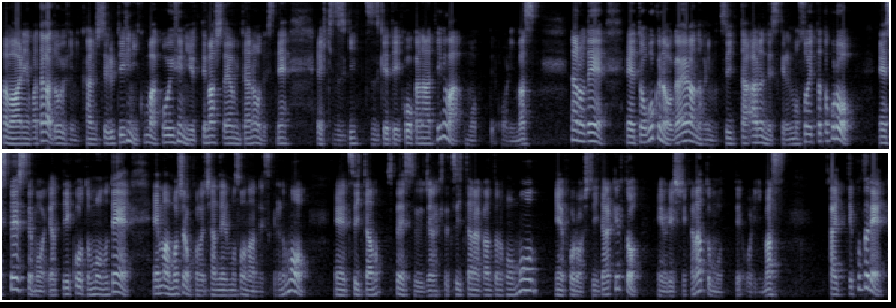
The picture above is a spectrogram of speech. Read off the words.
ま、周りの方がどういうふうに感じているというふうに、まあ、こういうふうに言ってましたよみたいなのをですね、え引き続き続けていこうかなというのは思っております。なので、えっ、と、僕の概要欄の方にも Twitter あるんですけれども、そういったところを、えスペースでもやっていこうと思うので、えまあもちろんこのチャンネルもそうなんですけれども、えー、Twitter のスペースじゃなくて Twitter のアカウントの方も、え、フォローしていただけると、え、嬉しいかなと思っております。はい。ということで、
